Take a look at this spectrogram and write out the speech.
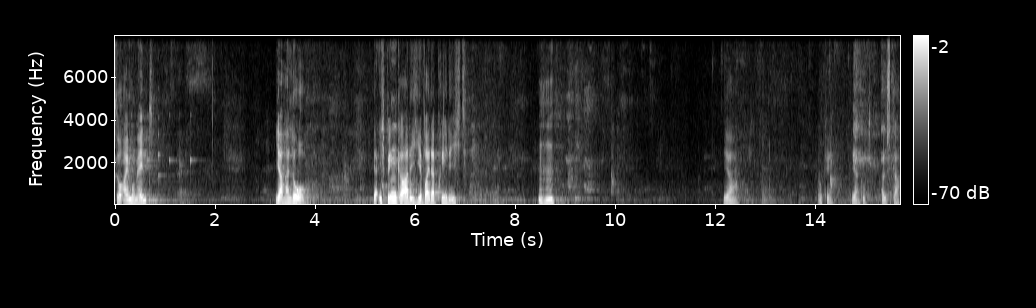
So, einen Moment. Ja, hallo. Ja, ich bin gerade hier bei der Predigt. Mhm. Ja. Okay, ja gut, alles klar.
